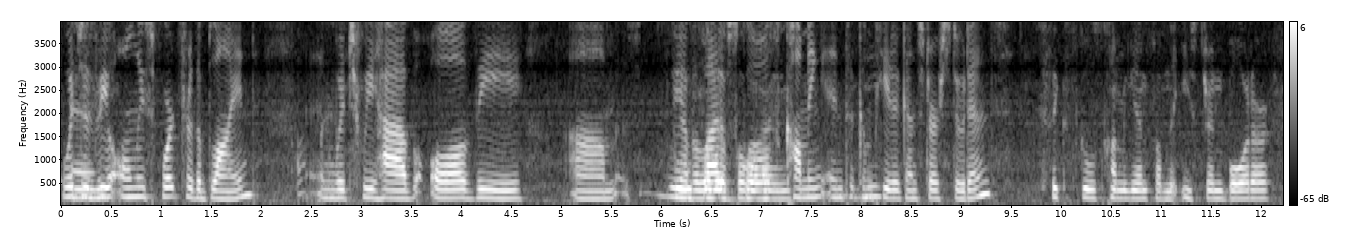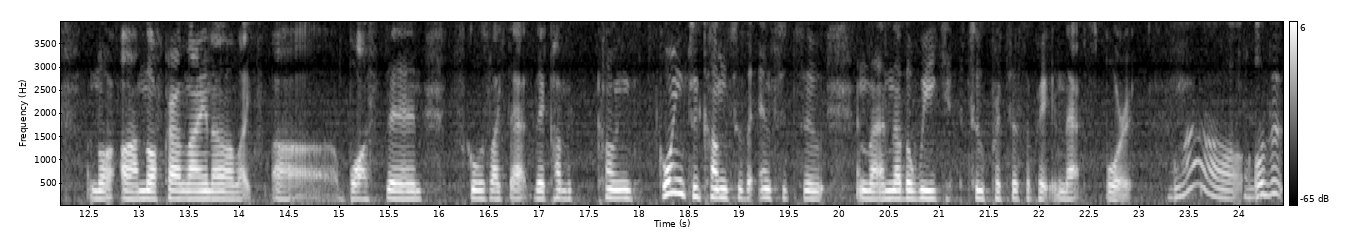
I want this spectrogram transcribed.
Which is the only sport for the blind, in which we have all the, um, we have a lot of schools Blind. coming in to compete against our students. six schools coming in from the eastern border, North, um, North Carolina, like uh, Boston, schools like that. They're coming, coming, going to come to the institute in another week to participate in that sport. Wow. Well, the,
